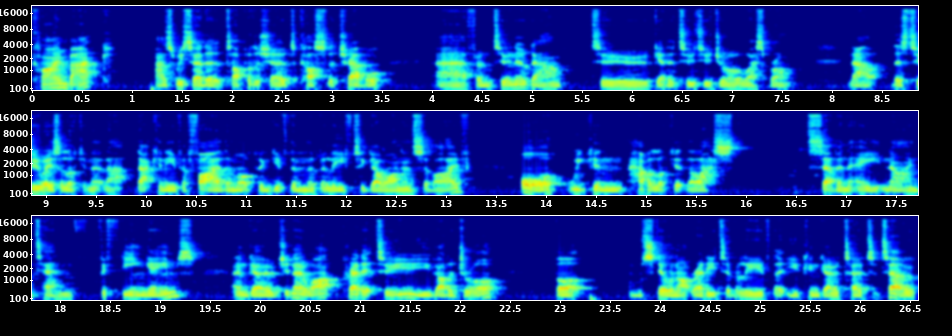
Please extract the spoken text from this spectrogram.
climb back, as we said at the top of the show, to cost the treble uh, from 2 0 down to get a 2 2 draw at West Brom. Now, there's two ways of looking at that. That can either fire them up and give them the belief to go on and survive, or we can have a look at the last seven, eight, nine, 10, 15 games and go, do you know what? Credit to you, you got a draw, but I'm still not ready to believe that you can go toe to toe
